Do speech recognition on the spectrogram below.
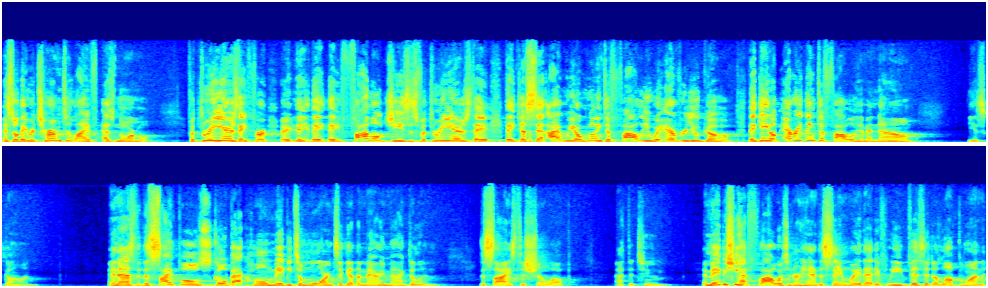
And so they returned to life as normal. For three years, they, for, they, they, they followed Jesus. For three years, they, they just said, We are willing to follow you wherever you go. They gave up everything to follow him, and now he is gone. And as the disciples go back home, maybe to mourn together, Mary Magdalene decides to show up at the tomb. And maybe she had flowers in her hand, the same way that if we visit a loved one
